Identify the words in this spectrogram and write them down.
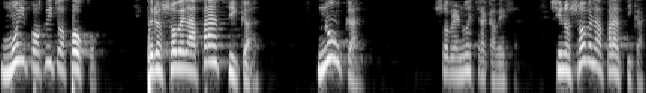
muy poquito a poco pero sobre la práctica, nunca sobre nuestra cabeza, sino sobre la práctica.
